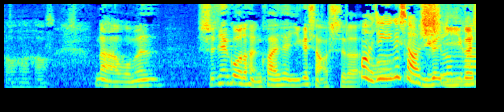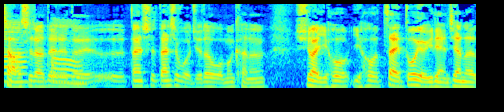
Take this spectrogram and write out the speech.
好好好，那我们时间过得很快，现在一个小时了。哦已经一个小时一个一个小时了，对对哦对。呃，但是但是，我觉得我们可能需要以后以后再多有一点这样的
